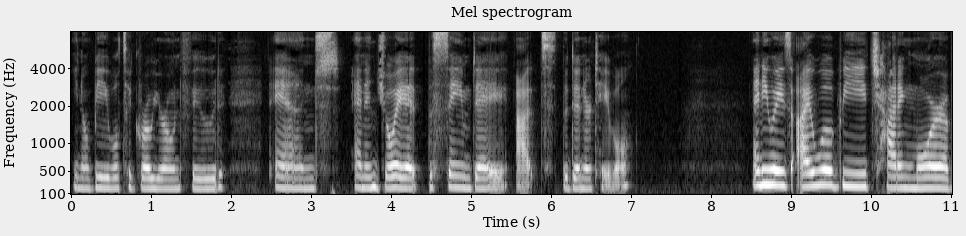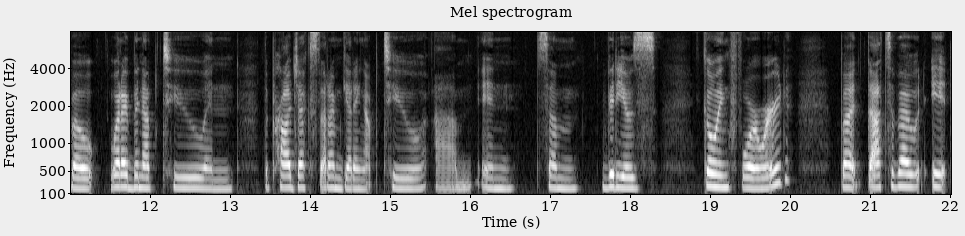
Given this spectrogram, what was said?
you know, be able to grow your own food and and enjoy it the same day at the dinner table. Anyways, I will be chatting more about what I've been up to and the projects that I'm getting up to um, in some videos going forward. But that's about it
